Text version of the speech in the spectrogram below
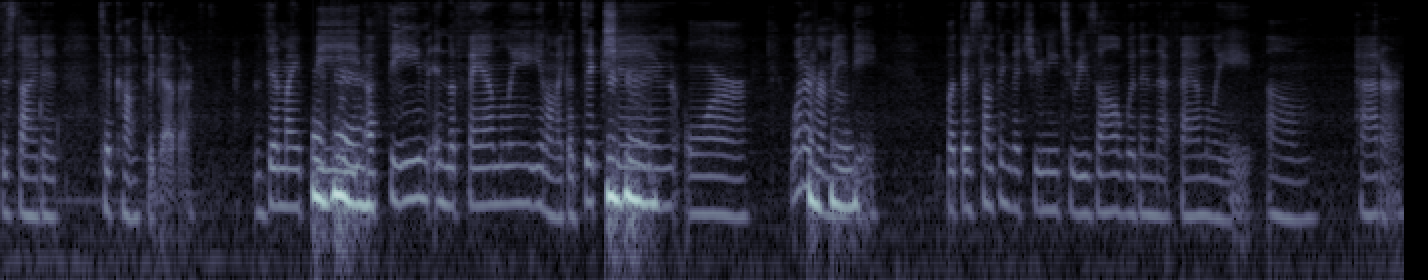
decided to come together there might be mm-hmm. a theme in the family, you know, like addiction mm-hmm. or whatever mm-hmm. it may be. But there's something that you need to resolve within that family um, pattern.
